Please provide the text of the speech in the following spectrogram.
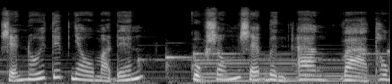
sẽ nối tiếp nhau mà đến. Cuộc sống sẽ bình an và thông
